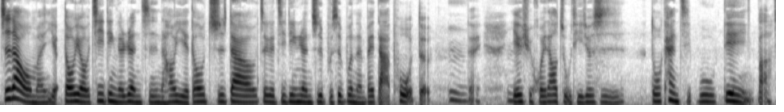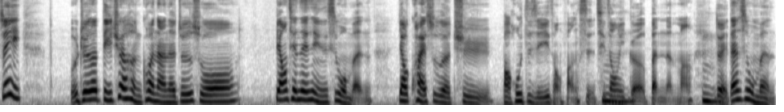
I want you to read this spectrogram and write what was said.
知道我们也都有既定的认知，然后也都知道这个既定认知不是不能被打破的。嗯，对。也许回到主题，就是多看几部电影吧。所以我觉得的确很困难的，就是说标签这件事情是我们。要快速的去保护自己一种方式，其中一个本能嘛，嗯对。但是我们，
